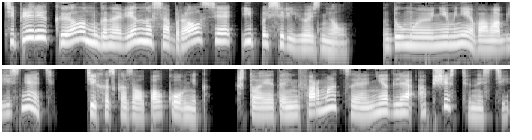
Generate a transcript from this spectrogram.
Теперь Кэл мгновенно собрался и посерьезнел. «Думаю, не мне вам объяснять», — тихо сказал полковник, «что эта информация не для общественности.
